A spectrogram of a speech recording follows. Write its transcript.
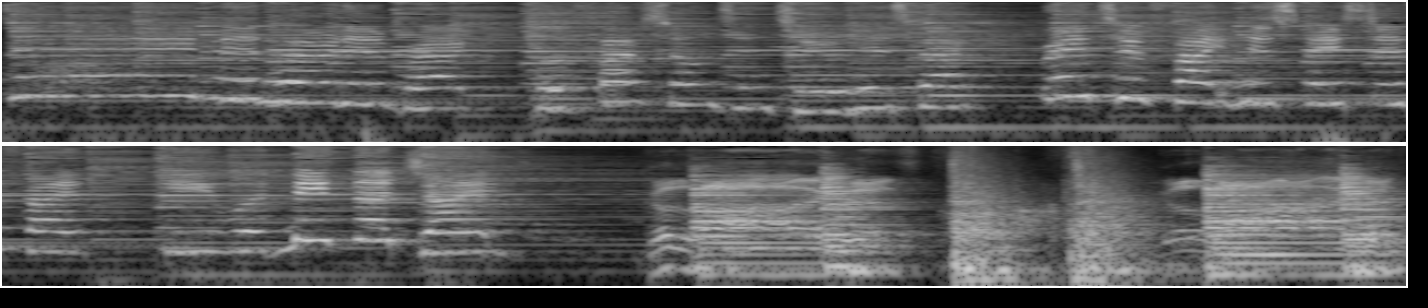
David heard him brag, put five stones into his back, ran to fight his face defiant. he would meet the giant Goliath. Goliath.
